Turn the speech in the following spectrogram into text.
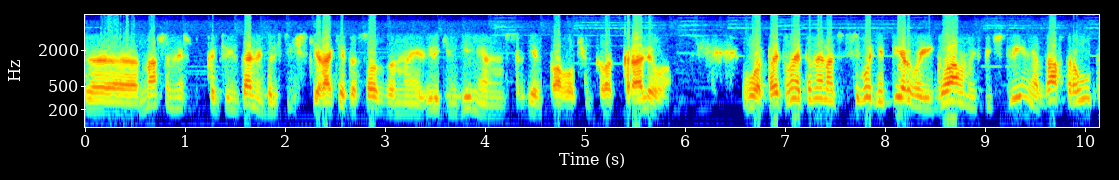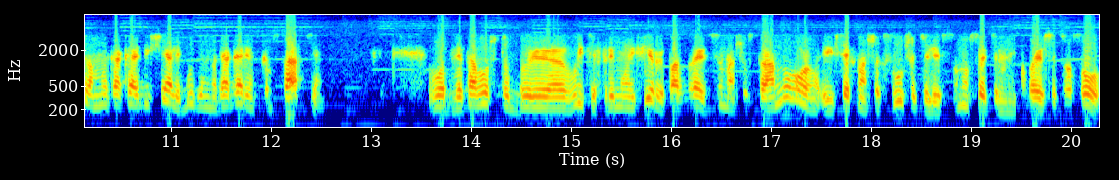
э, наши межконтинентальные баллистические ракеты, созданные великим гением Сергеем Павловичем Королевым. Вот, поэтому это, наверное, сегодня первое и главное впечатление. Завтра утром мы, как и обещали, будем на Гагаринском старте. Вот, для того, чтобы выйти в прямой эфир и поздравить всю нашу страну и всех наших слушателей, ну, с этим, не побоюсь этого слова,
